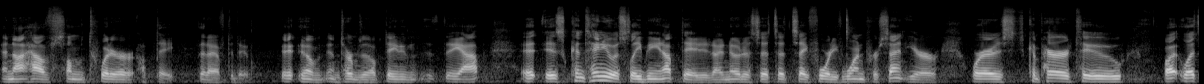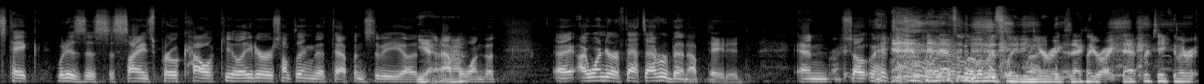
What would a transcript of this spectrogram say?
and not have some Twitter update that I have to do. You know, in terms of updating the app, it is continuously being updated. I notice it's at say 41% here, whereas compared to let's take what is this, a Science Pro calculator or something that happens to be a, Yeah, an Apple uh-huh. one. But I, I wonder if that's ever been updated. And so, and that's a little misleading. You're exactly right. That particular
